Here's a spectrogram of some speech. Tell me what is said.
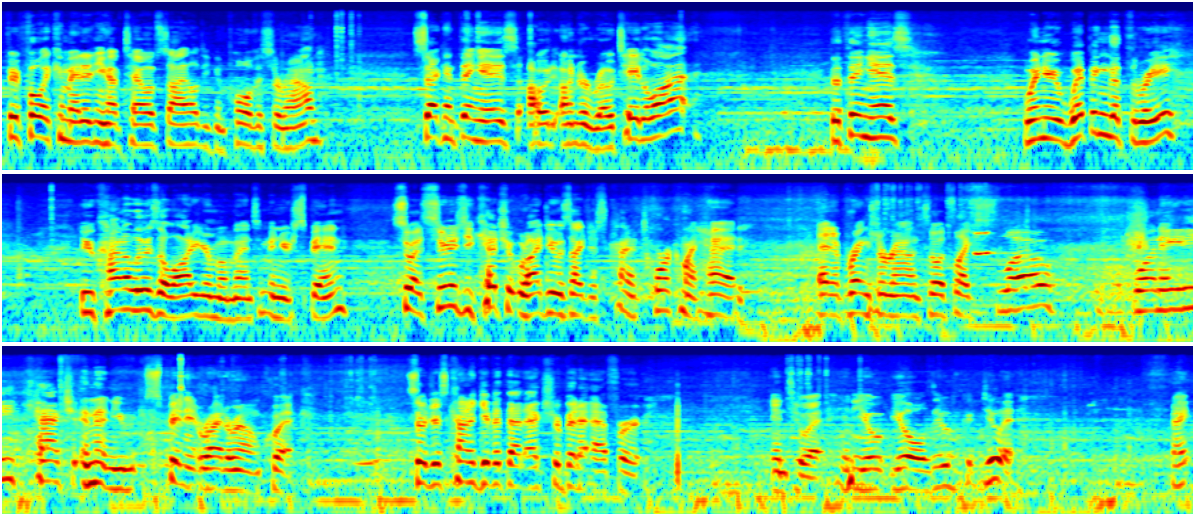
If you're fully committed and you have tail whip styled, you can pull this around. Second thing is I would under rotate a lot. The thing is, when you're whipping the three, you kind of lose a lot of your momentum in your spin. So as soon as you catch it, what I do is I just kind of torque my head and it brings it around. So it's like slow, 180, catch, and then you spin it right around quick. So just kind of give it that extra bit of effort into it and you'll, you'll do, do it, right?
